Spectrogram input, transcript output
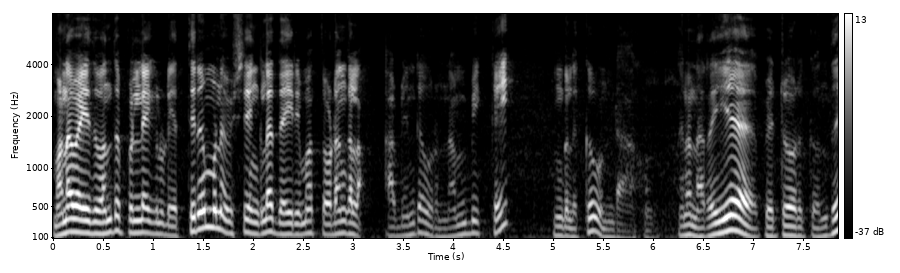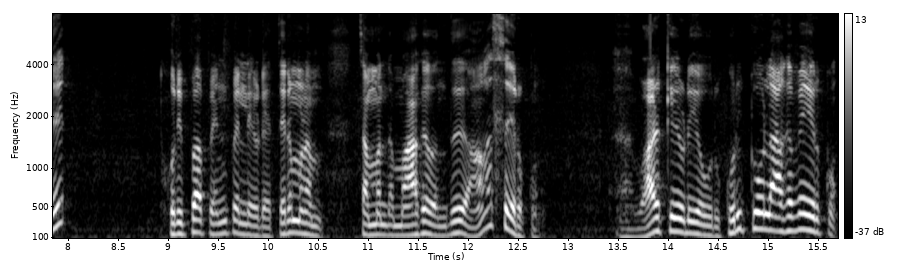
மனவயது வந்த பிள்ளைகளுடைய திருமண விஷயங்களை தைரியமாக தொடங்கலாம் அப்படின்ற ஒரு நம்பிக்கை உங்களுக்கு உண்டாகும். ஏன்னா நிறைய பெற்றோருக்கு வந்து குறிப்பாக பெண் பிள்ளையுடைய திருமணம் சம்பந்தமாக வந்து ஆசை இருக்கும். வாழ்க்கையுடைய ஒரு குறிக்கோளாகவே இருக்கும்.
